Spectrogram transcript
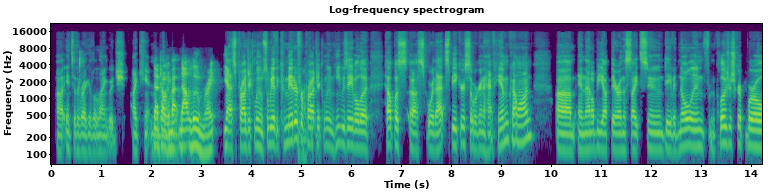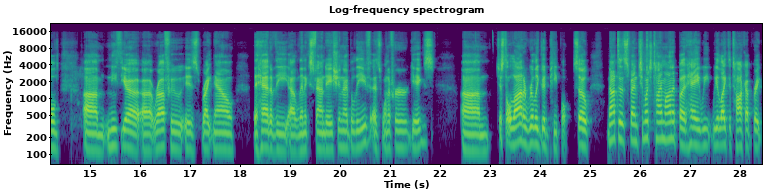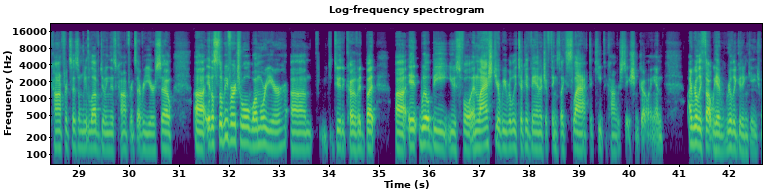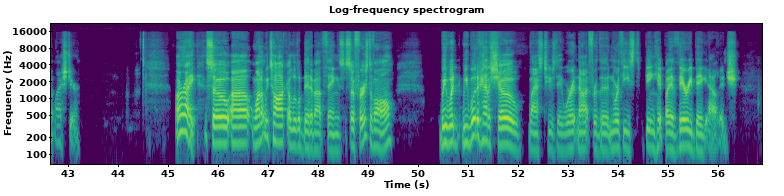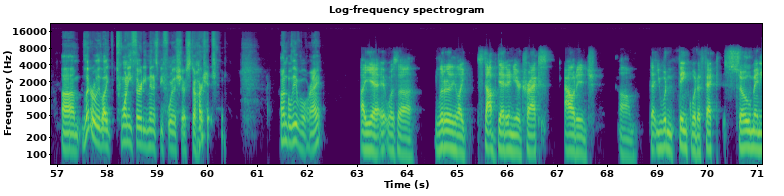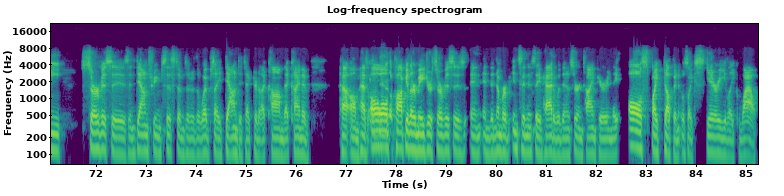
uh, into the regular language. I can't. Not talking about not Loom, right? Yes, Project Loom. So we have the committer for Project Loom. He was able to help us uh, score that speaker. So we're going to have him come on, um, and that'll be up there on the site soon. David Nolen from ClojureScript World, um, Nithya uh, Ruff, who is right now the head of the uh, Linux Foundation, I believe, as one of her gigs. Um, just a lot of really good people. So not to spend too much time on it, but hey, we we like to talk up great conferences, and we love doing this conference every year. So uh, it'll still be virtual one more year um, due to COVID, but uh, it will be useful. And last year we really took advantage of things like Slack to keep the conversation going, and I really thought we had really good engagement last year. All right, so uh, why don't we talk a little bit about things? So first of all, we would we would have had a show last Tuesday were it not for the Northeast being hit by a very big outage. Um, literally like 20, 30 minutes before the show started. Unbelievable, right? Uh, yeah, it was uh, literally like stop dead in your tracks outage um, that you wouldn't think would affect so many services and downstream systems under the website downdetector.com that kind of um, has oh, all the popular major services and, and the number of incidents they've had within a certain time period. And they all spiked up and it was like scary, like, wow.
